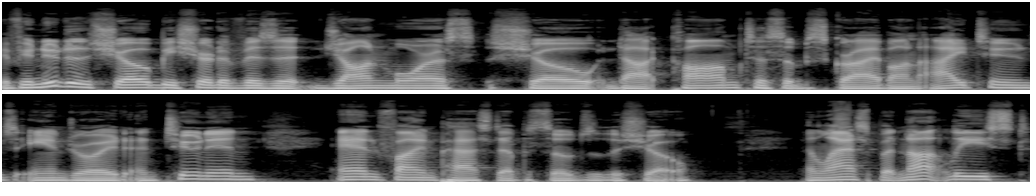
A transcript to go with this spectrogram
If you're new to the show, be sure to visit johnmorrisshow.com to subscribe on iTunes, Android, and TuneIn, and find past episodes of the show. And last but not least,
